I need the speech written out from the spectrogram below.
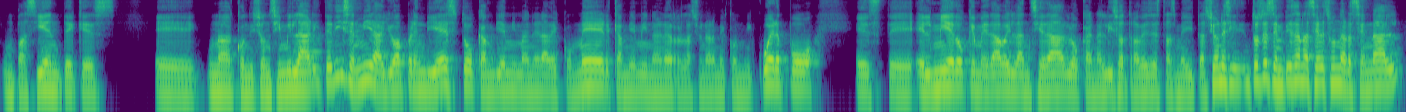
un paciente que es eh, una condición similar y te dicen, mira, yo aprendí esto, cambié mi manera de comer, cambié mi manera de relacionarme con mi cuerpo, este, el miedo que me daba y la ansiedad lo canalizo a través de estas meditaciones y entonces empiezan a hacerse un arsenal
